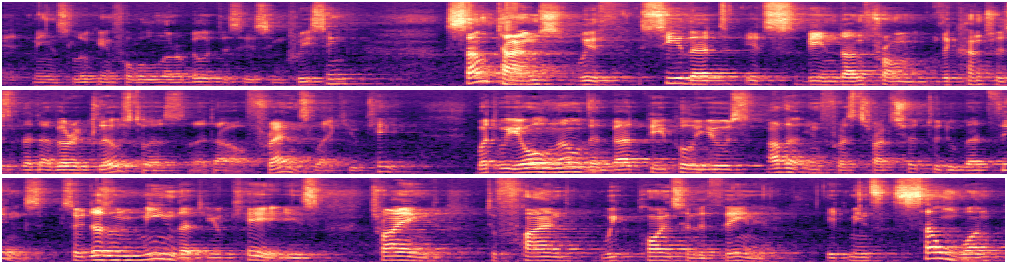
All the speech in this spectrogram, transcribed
it means looking for vulnerabilities, is increasing. Sometimes we see that it's being done from the countries that are very close to us, that are friends, like UK. But we all know that bad people use other infrastructure to do bad things. So it doesn't mean that UK is trying to find weak points in Lithuania. It means someone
